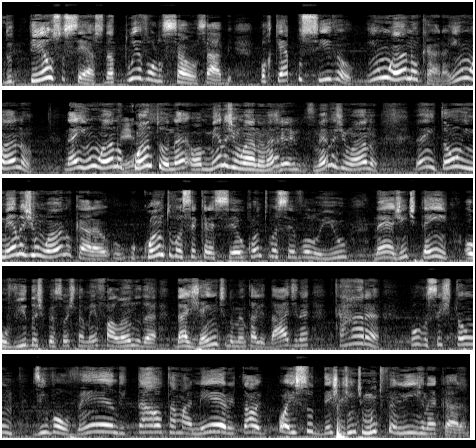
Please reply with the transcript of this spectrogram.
do teu sucesso, da tua evolução, sabe? Porque é possível. Em um ano, cara, em um ano. Né? Em um ano, Menos. quanto, né? Ou menos de um ano, né? Menos. Menos de um ano. Né? Então, em menos de um ano, cara, o, o quanto você cresceu, o quanto você evoluiu, né? A gente tem ouvido as pessoas também falando da, da gente, do Mentalidade, né? Cara, pô, vocês estão desenvolvendo e tal, tá maneiro e tal. E, pô, isso deixa a gente muito feliz, né, cara?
